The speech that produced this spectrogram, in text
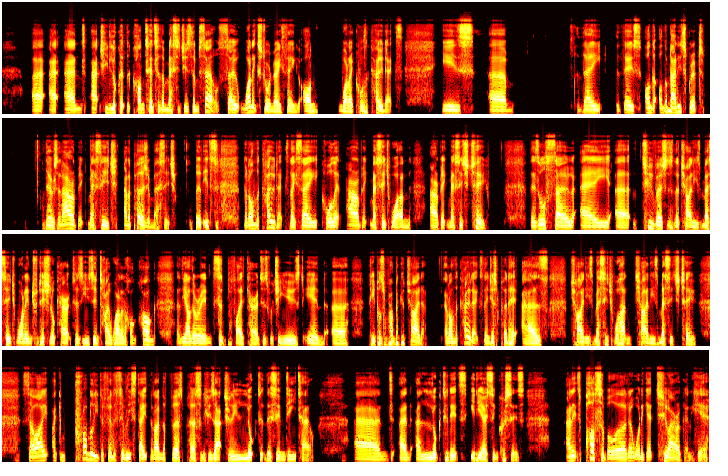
uh, and actually look at the content of the messages themselves. So, one extraordinary thing on what I call the codex is um, they there's on the on the manuscript there's an Arabic message and a Persian message. But it's but on the codex they say call it Arabic message one, Arabic message two. There's also a uh, two versions of the Chinese message, one in traditional characters used in Taiwan and Hong Kong, and the other in simplified characters which are used in uh, People's Republic of China. And on the codex, they just put it as Chinese message one, Chinese message two. So I, I can probably definitively state that I'm the first person who's actually looked at this in detail and and, and looked at its idiosyncrasies and it's possible, and I don't want to get too arrogant here,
